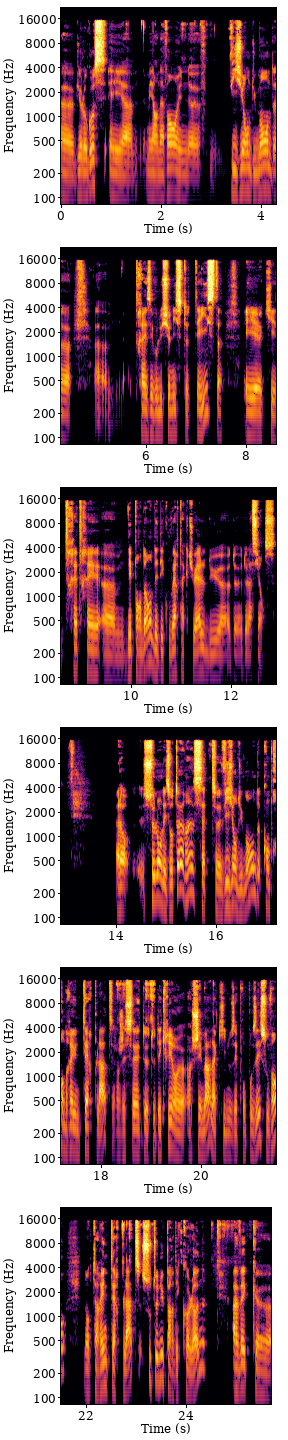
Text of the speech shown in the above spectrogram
Euh, Biologos euh, met en avant une euh, vision du monde très évolutionniste théiste et qui est très très dépendant des découvertes actuelles de la science. Alors, selon les auteurs, hein, cette vision du monde comprendrait une Terre plate. Alors, j'essaie de te décrire euh, un schéma là qui nous est proposé souvent. Donc, tu aurais une Terre plate soutenue par des colonnes, avec euh,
